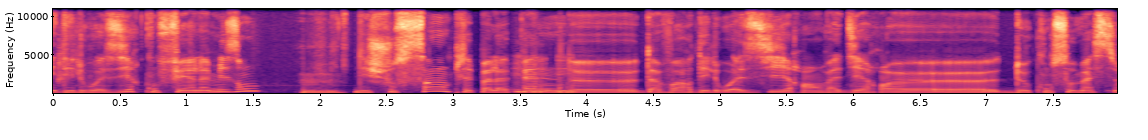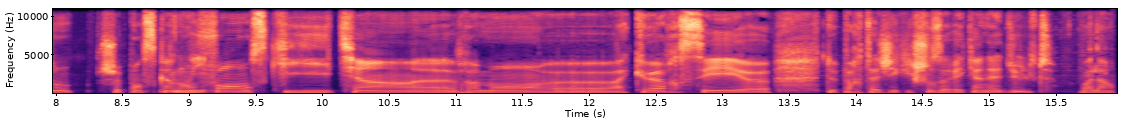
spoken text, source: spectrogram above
Et des loisirs qu'on fait à la maison. Mhm. des choses simples, c'est pas la peine Mhm. de- d'avoir des loisirs, on va dire, euh, de consommation. Je pense qu'un Oui. enfant, ce qui tient euh, vraiment euh, à cœur, c'est euh, de partager quelque chose avec un adulte. Voilà.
